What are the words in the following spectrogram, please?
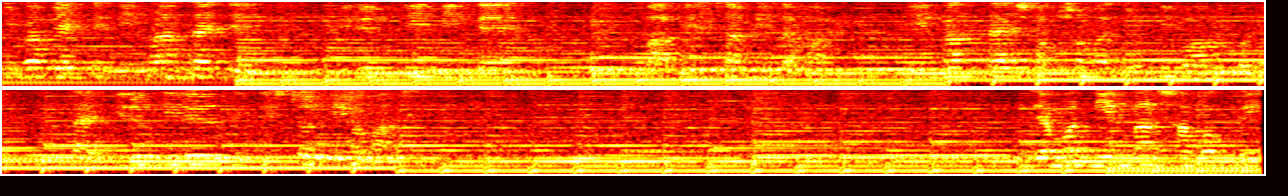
কীভাবে একটি নির্মাণ সাইটে বিরতি নিতে বা বিশ্রাম নিতে হয় নির্মাণ সাইট সবসময় ঝুঁকি বহন করে, তাই বিরতির নির্দিষ্ট নিয়ম আছে। যেমন নির্মাণ সামগ্রী,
